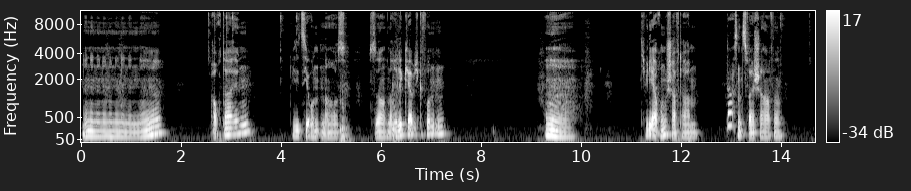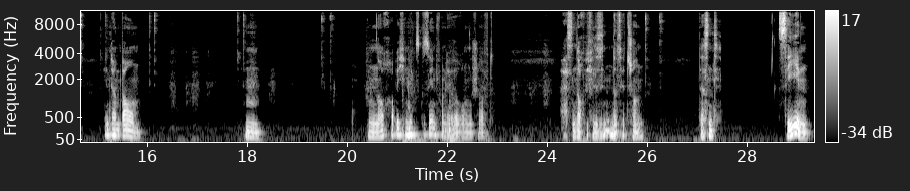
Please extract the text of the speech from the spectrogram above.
Ne, ne, ne, ne, ne, ne, ne, ne. Auch dahin. Wie sieht's hier unten aus? So, eine Reliquie habe ich gefunden. Hm. Ich will die Errungenschaft haben. Da sind zwei Schafe. Hinterm Baum. Hm. Noch habe ich nichts gesehen von der Errungenschaft. Das sind doch, wie viele sind denn das jetzt schon? Das sind zehn.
